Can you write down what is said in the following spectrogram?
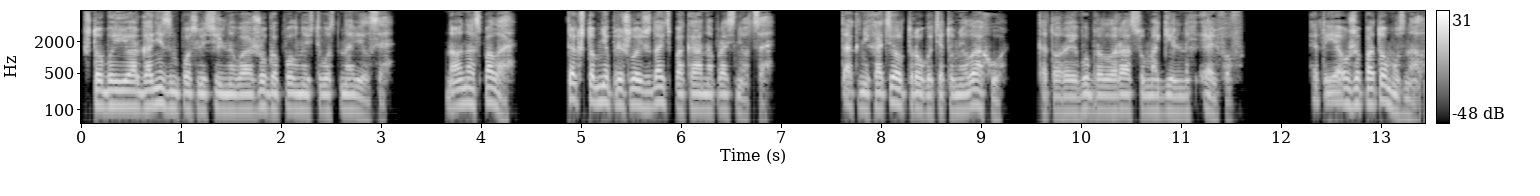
чтобы ее организм после сильного ожога полностью восстановился. Но она спала, так что мне пришлось ждать, пока она проснется. Так не хотел трогать эту милаху, которая выбрала расу могильных эльфов. Это я уже потом узнал.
